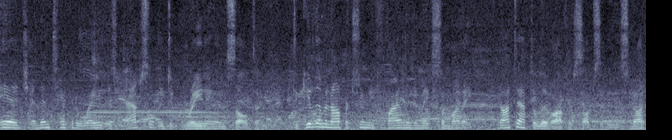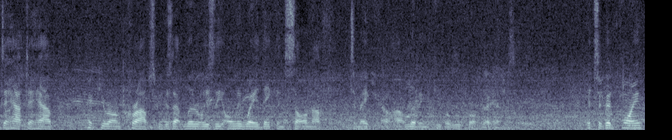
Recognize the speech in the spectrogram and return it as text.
edge and then take it away is absolutely degrading and insulting. To give them an opportunity finally to make some money, not to have to live off of subsidies, not to have to have pick your own crops because that literally is the only way they can sell enough to make a, living to keep a roof over their heads. It's a good point.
